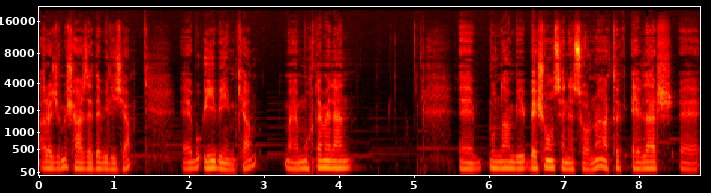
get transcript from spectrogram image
aracımı şarj edebileceğim. Bu iyi bir imkan. Muhtemelen bundan bir 5-10 sene sonra artık evler e,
